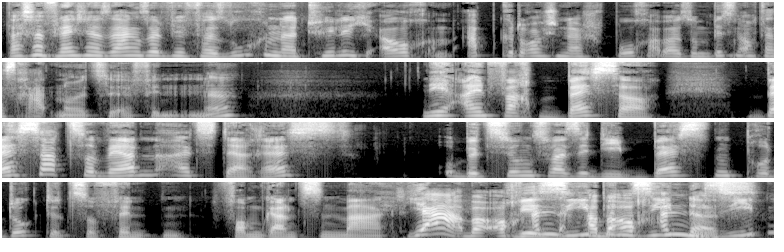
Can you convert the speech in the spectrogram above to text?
was man vielleicht noch sagen sollte, wir versuchen natürlich auch, im abgedroschener Spruch, aber so ein bisschen auch das Rad neu zu erfinden, ne? Nee, einfach besser. Besser zu werden als der Rest beziehungsweise die besten Produkte zu finden vom ganzen Markt. Ja, aber auch, Wir an, sieben, aber auch sieben, anders. sieben?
